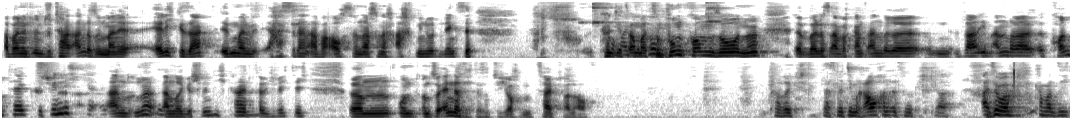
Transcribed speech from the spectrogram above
aber natürlich total anders. Und meine, ehrlich gesagt, irgendwann hast du dann aber auch so nach, nach acht Minuten denkst du, könnte jetzt auch mal zum Punkt kommen, so, ne? Äh, weil das einfach ganz andere, es war eben anderer Kontext, Geschwindigkeit. Andere, ne? andere Geschwindigkeit, völlig richtig. Ähm, und, und so ändert sich das natürlich auch im Zeitverlauf. Verrückt. Das mit dem Rauchen ist wirklich krass. Also kann man sich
